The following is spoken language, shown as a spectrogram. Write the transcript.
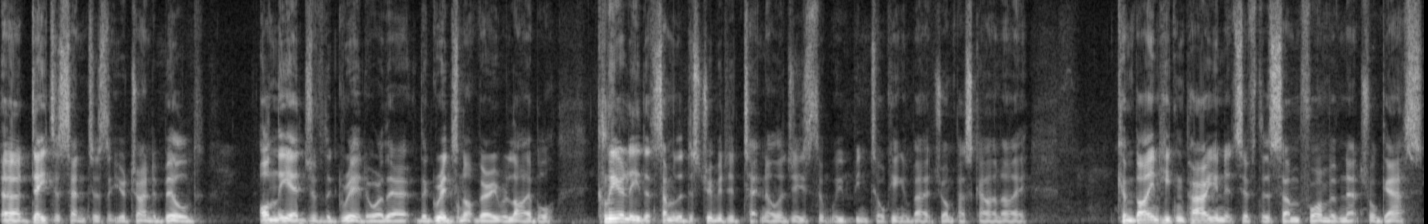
uh, data centers that you're trying to build on the edge of the grid or the grid's not very reliable, clearly that some of the distributed technologies that we've been talking about, Jean-Pascal and I, combined heat and power units if there's some form of natural gas,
